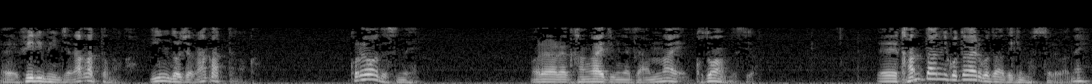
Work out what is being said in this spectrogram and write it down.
えフィリピンじゃなかったのか、インドじゃなかったのか。これはですね、我々が考えてみなきゃならないことなんですよ。えー、簡単に答えることができます、それはね。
